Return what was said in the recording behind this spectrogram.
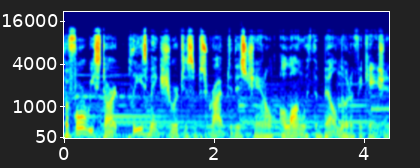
Before we start, please make sure to subscribe to this channel along with the bell notification.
